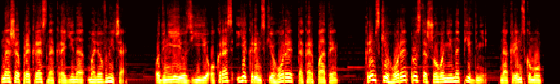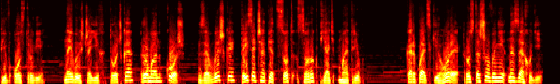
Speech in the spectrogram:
Наша прекрасна країна мальовнича. Однією з її окрас є Кримські гори та Карпати. Кримські гори розташовані на півдні, на Кримському півострові. Найвища їх точка Роман Кош, заввишки 1545 метрів. Карпатські гори розташовані на заході.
